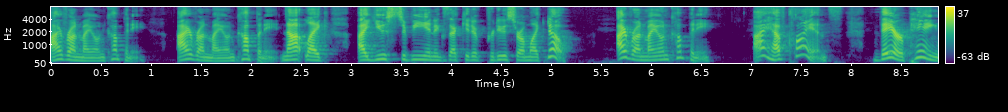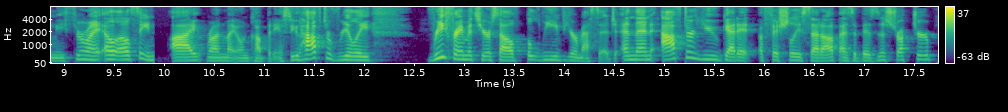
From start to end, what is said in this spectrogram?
I run my own company. I run my own company. Not like I used to be an executive producer. I'm like, no, I run my own company. I have clients. They are paying me through my LLC. I run my own company. So you have to really reframe it to yourself, believe your message. And then after you get it officially set up as a business structure,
